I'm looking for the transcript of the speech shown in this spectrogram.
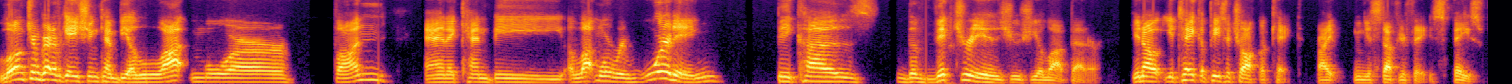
Long term gratification can be a lot more fun and it can be a lot more rewarding because the victory is usually a lot better. You know, you take a piece of chocolate cake, right? And you stuff your face face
